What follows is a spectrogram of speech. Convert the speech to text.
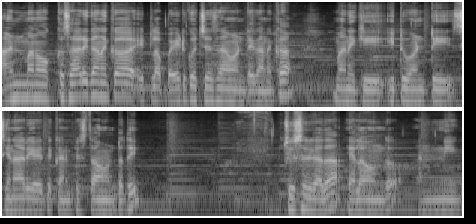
అండ్ మనం ఒక్కసారి కనుక ఇట్లా బయటకు వచ్చేసామంటే కనుక మనకి ఇటువంటి సినారీ అయితే కనిపిస్తూ ఉంటుంది. చూసారు కదా ఎలా ఉందో? అన్నీ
